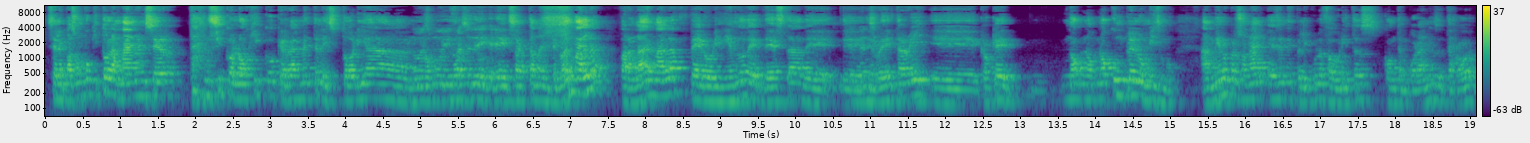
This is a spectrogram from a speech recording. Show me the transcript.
se le pasó un poquito la mano en ser tan psicológico que realmente la historia No es muy fácil de digerir. Exactamente, no es mala, para nada es mala, pero viniendo de, de esta, de, de, de. Hereditary, eh, creo que no, no, no cumple lo mismo. A mí en lo personal es de mis películas favoritas contemporáneas de terror.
